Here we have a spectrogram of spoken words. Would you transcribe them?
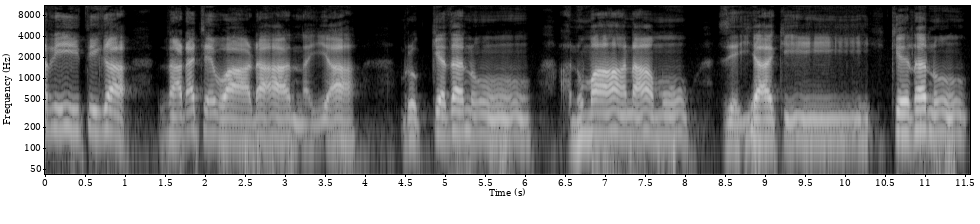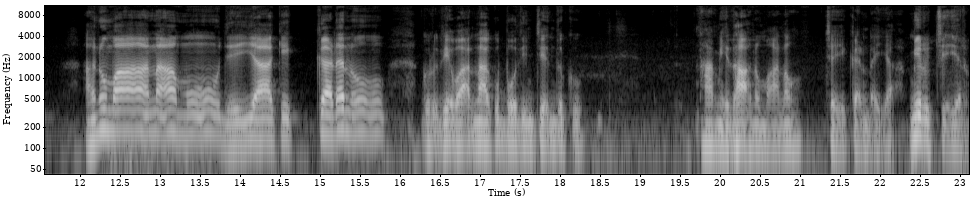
రీతిగా నడచెవాడా నయ్యా మృక్కెదను అనుమానము జయ్యాకి కెడను అనుమానము జయ్యాకిక్కడను గురుదేవా నాకు బోధించేందుకు నా మీద అనుమానం చేయకండి అయ్యా. మీరు చేయరు.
